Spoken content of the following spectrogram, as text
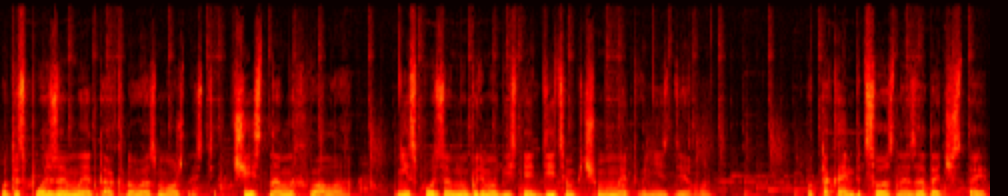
Вот используем мы это окно возможностей. Честь нам и хвала. Не используем, мы будем объяснять детям, почему мы этого не сделали. Вот такая амбициозная задача стоит.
